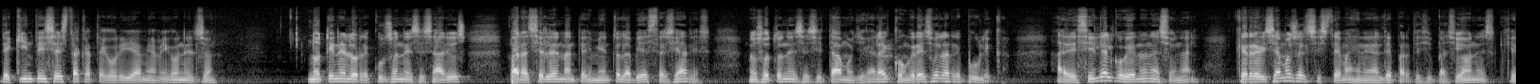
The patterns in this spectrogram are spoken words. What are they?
de quinta y sexta categoría, mi amigo Nelson, no tiene los recursos necesarios para hacerle el mantenimiento de las vías terciarias. Nosotros necesitamos llegar al Congreso de la República, a decirle al gobierno nacional que revisemos el sistema general de participaciones, que,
